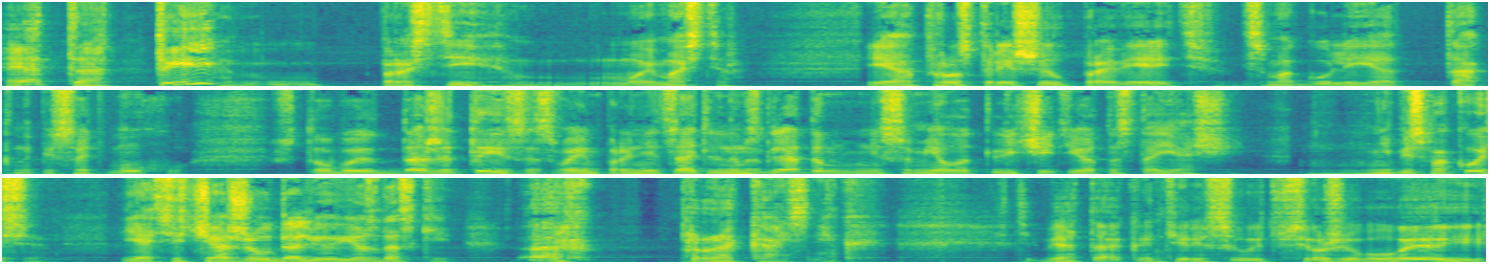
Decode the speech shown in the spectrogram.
это ты? Прости, мой мастер. Я просто решил проверить, смогу ли я так написать муху, чтобы даже ты со своим проницательным взглядом не сумел отличить ее от настоящей. Не беспокойся, я сейчас же удалю ее с доски. Ах, проказник, тебя так интересует все живое, и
